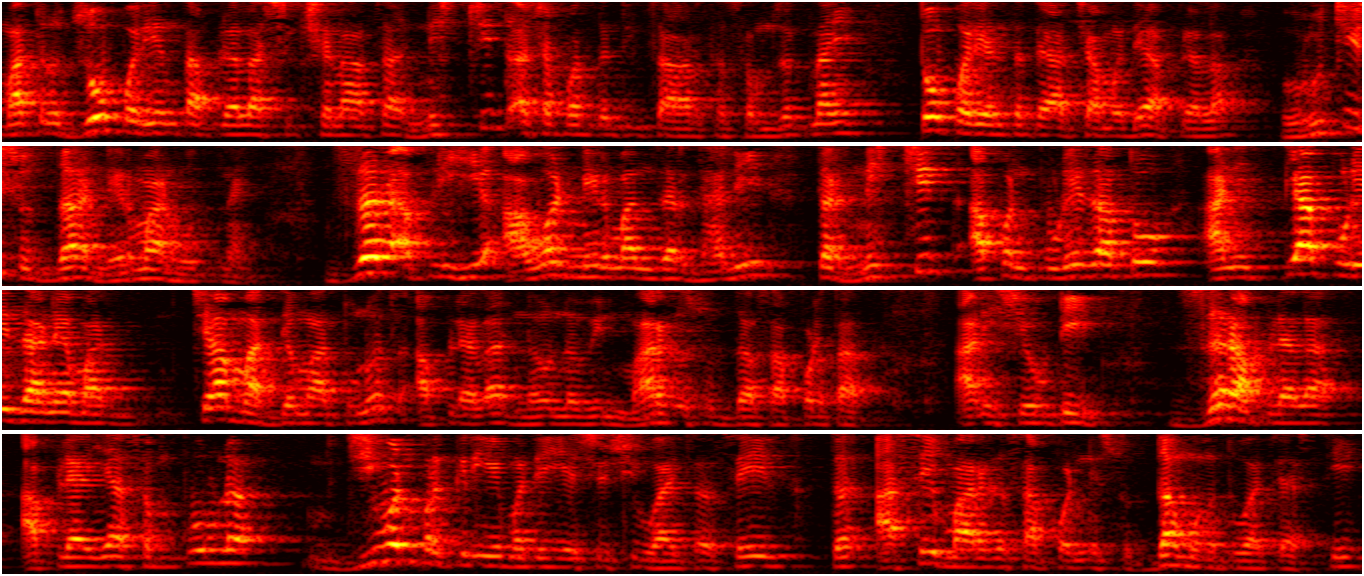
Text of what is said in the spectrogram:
मात्र जोपर्यंत आपल्याला शिक्षणाचा निश्चित अशा पद्धतीचा अर्थ समजत नाही तोपर्यंत त्याच्यामध्ये आपल्याला रुचीसुद्धा निर्माण होत नाही. जर आपली ही आवड निर्माण जर झाली तर निश्चित आपण पुढे जातो आणि त्या पुढे जाण्याच्या माध्यमातूनच आपल्याला नवनवीन मार्गसुद्धा सापडतात. आणि शेवटी जर आपल्याला आपल्या या संपूर्ण जीवन प्रक्रियेमध्ये यशस्वी व्हायचं असेल तर असे मार्ग सापडणे सुद्धा महत्त्वाचे असते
